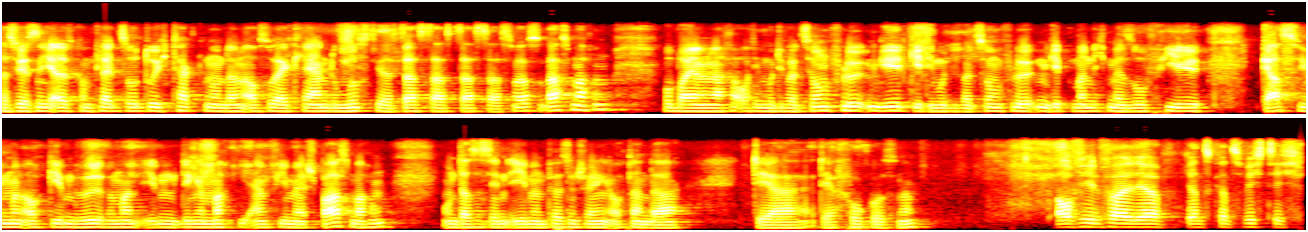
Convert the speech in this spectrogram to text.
Dass wir jetzt nicht alles komplett so durchtakten und dann auch so erklären, du musst jetzt das, das, das, das, das, das machen. Wobei dann nachher auch die Motivation flöten geht. Geht die Motivation flöten, gibt man nicht mehr so viel Gas, wie man auch geben würde, wenn man eben Dinge macht, die einem viel mehr Spaß machen. Und das ist eben im Personal Training auch dann da der, der Fokus, ne? Auf jeden Fall, ja, ganz, ganz wichtig.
